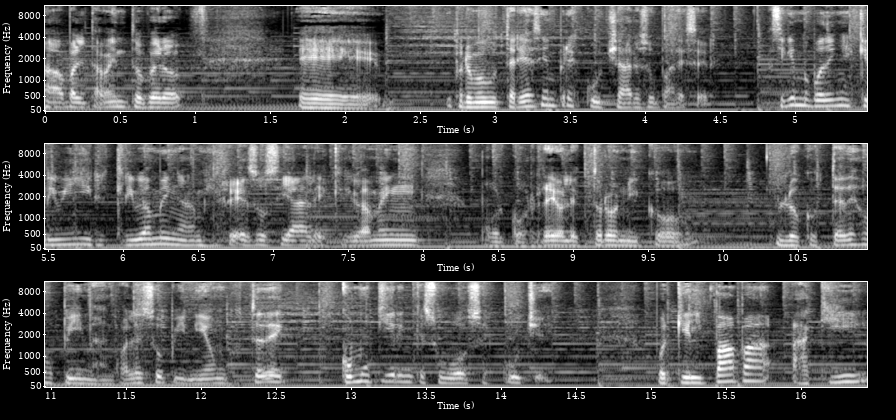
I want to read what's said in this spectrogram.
apartamento, pero, eh, pero me gustaría siempre escuchar su parecer. Así que me pueden escribir, escríbanme a mis redes sociales, escríbanme por correo electrónico lo que ustedes opinan, cuál es su opinión, ustedes cómo quieren que su voz se escuche. Porque el Papa aquí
